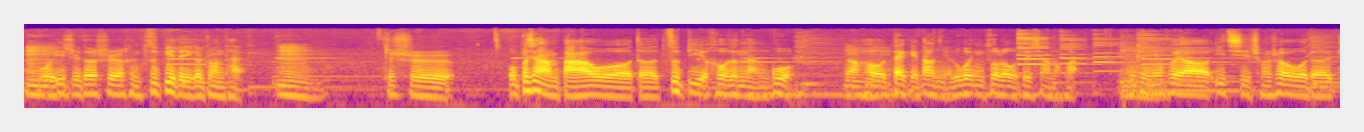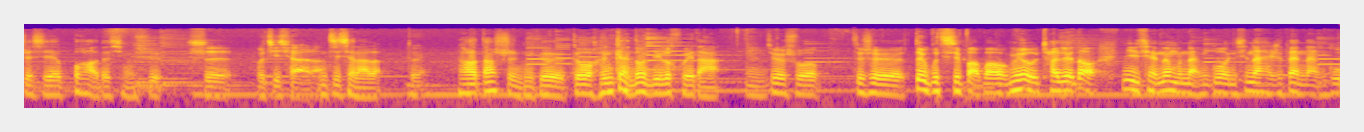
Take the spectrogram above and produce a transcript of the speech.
嗯。我一直都是很自闭的一个状态，嗯。就是我不想把我的自闭和我的难过，然后带给到你。如果你做了我对象的话，你肯定会要一起承受我的这些不好的情绪。是我记起来了，你记起来了。对。然后当时你给给我很感动的一个回答，嗯，就是说，就是对不起宝宝，我没有察觉到你以前那么难过，你现在还是在难过。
